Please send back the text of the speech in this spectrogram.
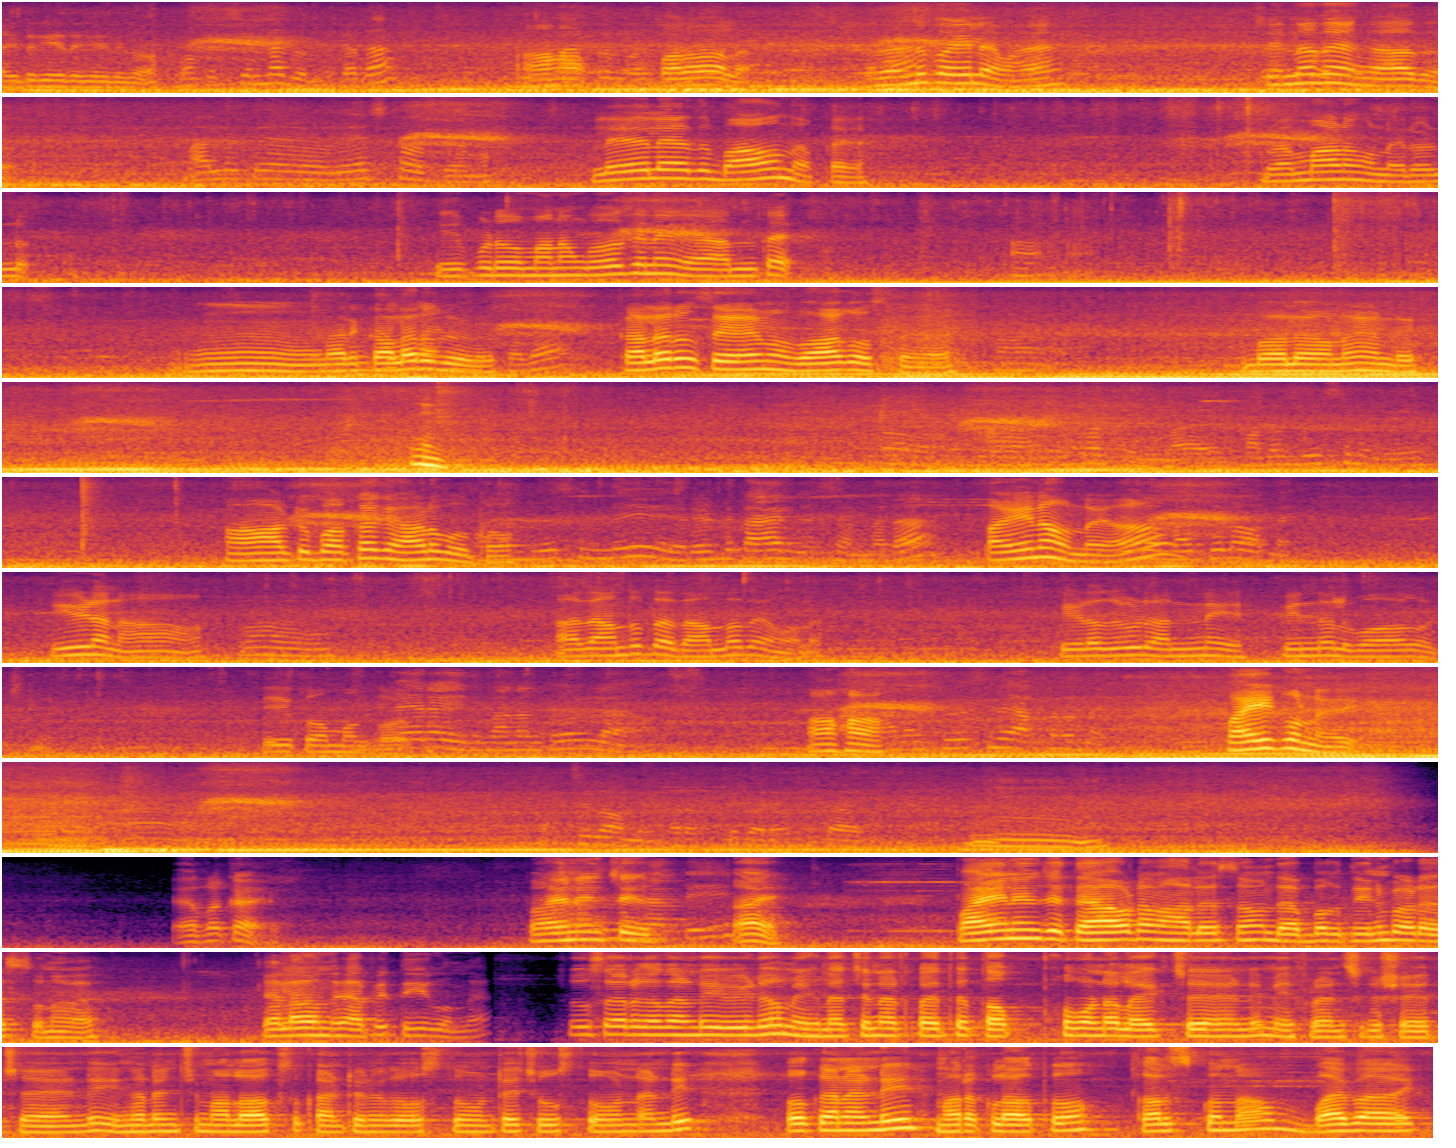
ఇదిగో ఇదిగో ఇదిగో. ఒక చిన్నది ఉంది కదా? పర్వాలే. రెండు కొయ్యలేమా చిన్నదేం కాదు. మళ్ళీ వేస్ట్ అవుతాము లేదు లేదు బాగుంది అక్కయ్య బ్రహ్మాండంగా ఉన్నాయి రెండు. ఇప్పుడు మనం కోసినవి అంతే. మరి కలర్ చూడు. కదా? కలరు సేమ్ బాగా వస్తాయి? బాగా ఉన్నాయండి. అటు పక్కకి ఆడబోతాం పైన ఉన్నాయా? ఈడనా? అది అందుతుంది అందదేమో ఈడ చూడు అన్ని పిందెలు బాగా వచ్చినాయి. ఈ కొమ్మకు ఆహా. పైకి ఉన్నాయి ఎర్రకాయ. పైనుంచి ఆయ్. పైనుంచి తేవడం ఆలస్యం దెబ్బకు తిని పడేస్తున్నావా. ఎలా ఉంది? హ్యాపీ? తీగుందా? చూసారు కదండి ఈ వీడియో. మీకు నచ్చినట్లయితే తప్పకుండా లైక్ చేయండి మీ ఫ్రెండ్స్కి షేర్ చేయండి. ఇంకా నుంచి మా లాగ్స్ కంటిన్యూగా వస్తూ ఉంటే చూస్తూ ఉండండి. ఓకేనండి మరొక లాగ్తో కలుసుకుందాం. Bye bye.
